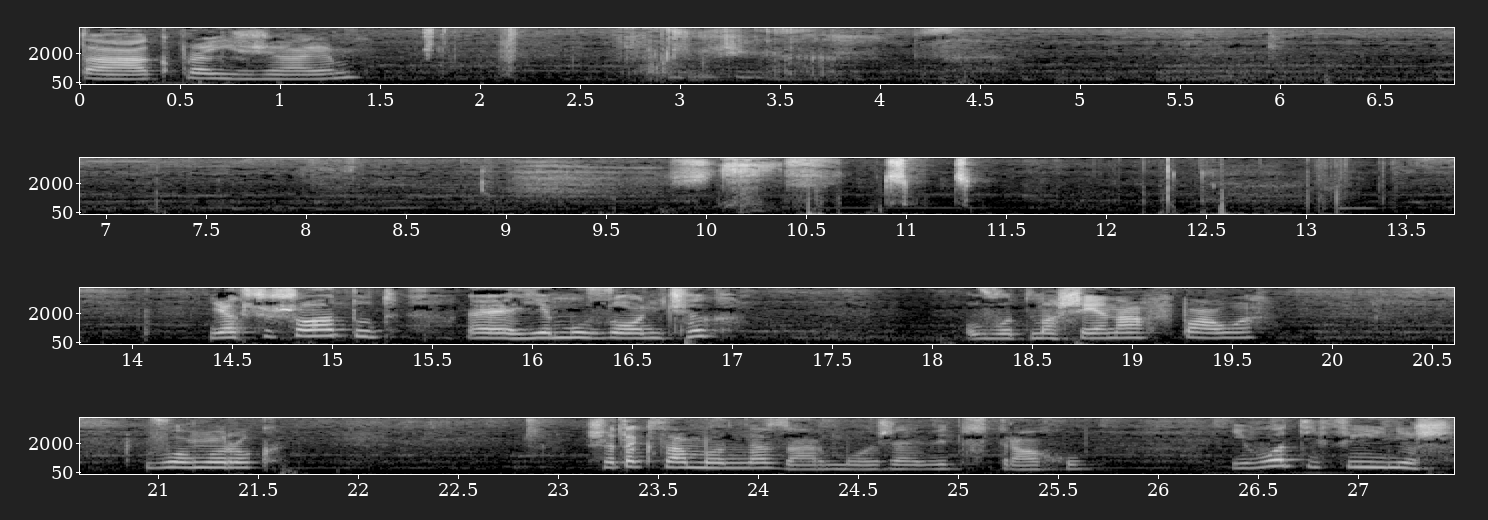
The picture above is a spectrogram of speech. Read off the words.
Так, проїжджаємо. Якщо що, тут е, є музончик. От машина впала в оморок. Що так само Назар може від страху. І от і фініш.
